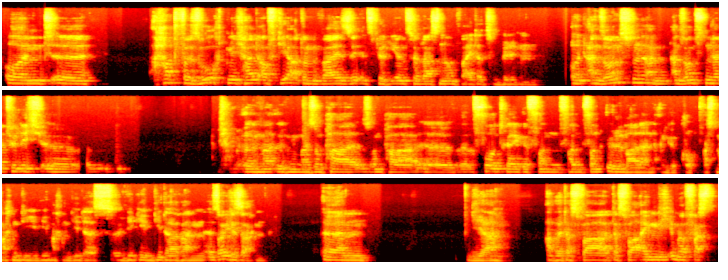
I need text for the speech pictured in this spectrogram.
Und äh, habe versucht, mich halt auf die Art und Weise inspirieren zu lassen und weiterzubilden. Und ansonsten, an, ansonsten natürlich, äh, ich habe irgendwann irgendwie mal so ein paar, so ein paar äh, Vorträge von, von, von Ölmalern angeguckt. Was machen die? Wie machen die das? Wie gehen die daran? Äh, solche Sachen. Ähm, ja, aber das war, das war eigentlich immer fast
